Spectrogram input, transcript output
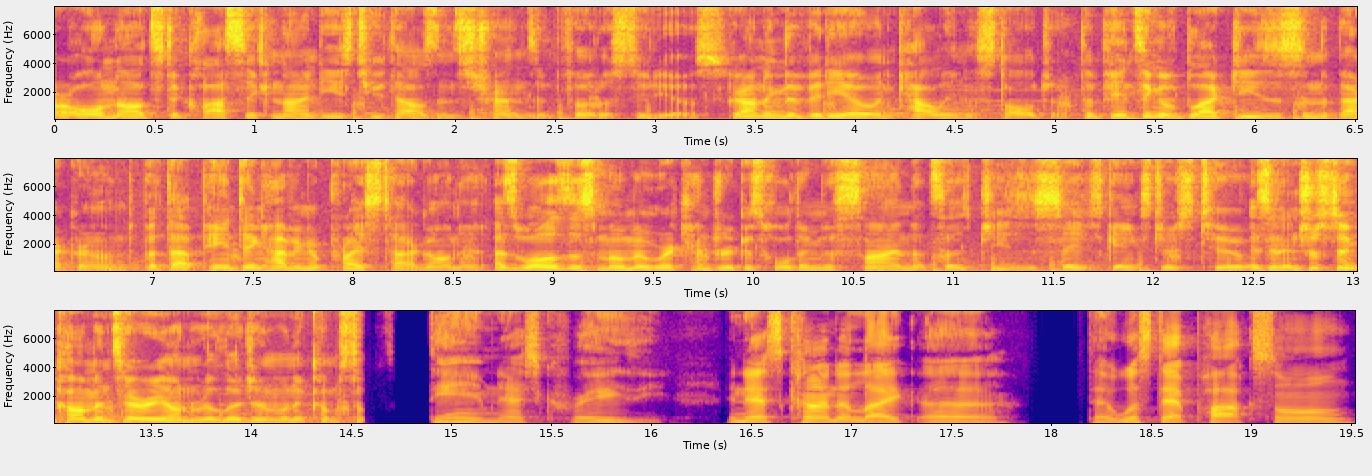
are all nods to classic 90s 2000s trends in photo studios, grounding the video in Cali nostalgia. The painting of Black Jesus in the background, but that painting having a price tag on it, as well as this moment where Kendrick is holding the sign that says Jesus saves gangsters too, is an interesting commentary on religion when it comes to Damn, that's crazy. And that's kind of like uh the what's that Pac song?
